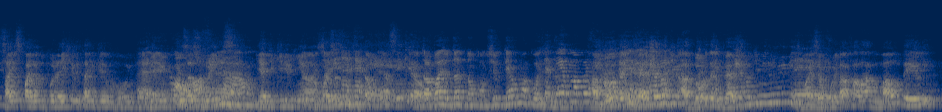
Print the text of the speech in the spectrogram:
sai espalhando por aí que ele está envolvido É, em coisas nossa, ruins não. e adquiriu dinheiro Não, coisas ruins. Então é assim que é. Eu o- trabalho tanto, não consigo, tem alguma coisa. Ainda né? tem alguma coisa A dor da inveja não, a dor da inveja não diminui em mim, É. mas eu fui lá falar mal dele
